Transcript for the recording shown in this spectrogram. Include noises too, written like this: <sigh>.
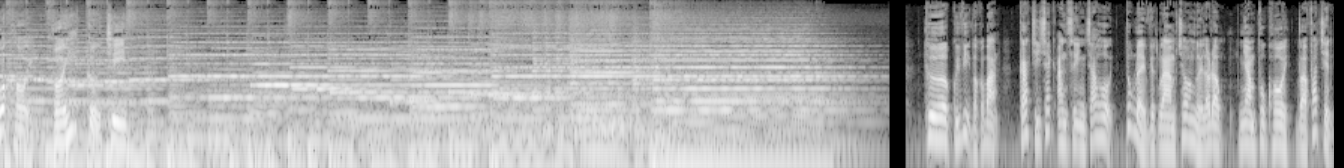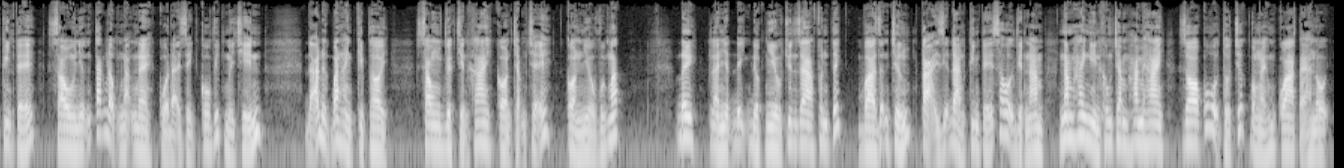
Quốc hội với cử tri. Thưa quý vị và các bạn, các chính sách an sinh xã hội thúc đẩy việc làm cho người lao động nhằm phục hồi và phát triển kinh tế sau những tác động nặng nề của đại dịch COVID-19 đã được ban hành kịp thời, song việc triển khai còn chậm trễ, còn nhiều vướng mắc. Đây là nhận định được nhiều chuyên gia phân tích và dẫn chứng tại Diễn đàn Kinh tế Xã hội Việt Nam năm 2022 do Quốc hội tổ chức vào ngày hôm qua tại Hà Nội.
